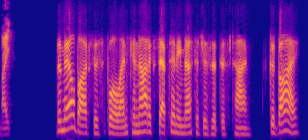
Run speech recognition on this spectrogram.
Bye. The mailbox is full and cannot accept any messages at this time. Goodbye.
